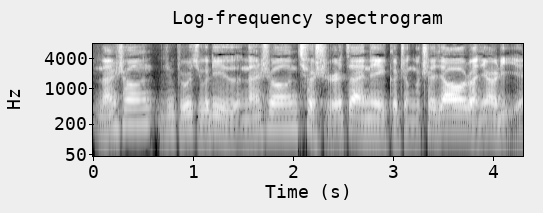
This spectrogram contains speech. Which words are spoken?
男生，你比如举个例子，男生确实在那个整个社交软件里，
